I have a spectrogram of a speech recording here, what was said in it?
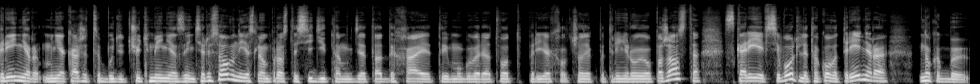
тренер, мне кажется, будет чуть менее заинтересован, если он просто сидит там где-то отдыхает, и ему говорят, вот, приехал человек, потренируй его, пожалуйста. Скорее всего, для такого тренера, ну, как бы,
